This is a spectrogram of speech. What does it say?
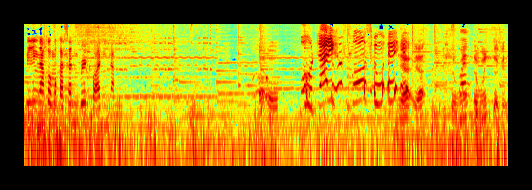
Feeling na ako maka-sunburn ko anin ako. Uh oh. Oh, Daddy, who flows away? Yeah, yeah. The wind, the wind took it.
